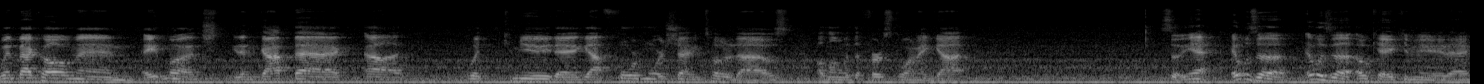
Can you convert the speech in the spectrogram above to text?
went back home and ate lunch, then got back uh, with Community Day, got four more shiny Totodiles, along with the first one I got. So yeah, it was a it was a okay community day.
